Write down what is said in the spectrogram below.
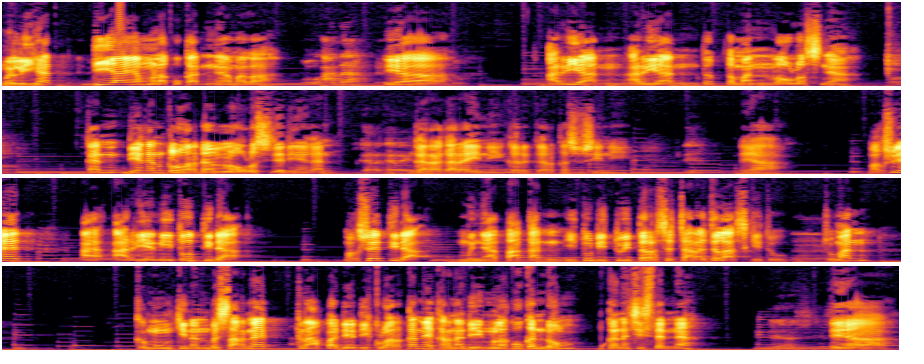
melihat dia yang melakukannya malah. Oh, ada. iya. Aryan Aryan te- teman lolosnya kan dia kan keluar dari lolos jadinya kan? Gara-gara ini. gara-gara ini gara-gara kasus ini. Ya maksudnya A- Aryan itu tidak maksudnya tidak menyatakan itu di Twitter secara jelas gitu. Hmm. cuman kemungkinan besarnya kenapa dia dikeluarkan ya karena dia yang melakukan dong bukan asistennya Iya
